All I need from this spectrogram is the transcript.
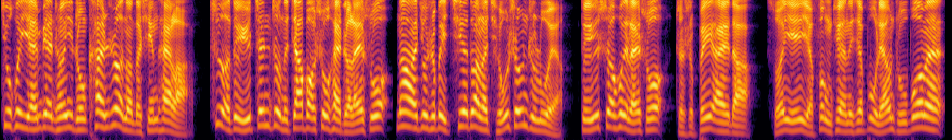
就会演变成一种看热闹的心态了。这对于真正的家暴受害者来说，那就是被切断了求生之路呀。对于社会来说，这是悲哀的。所以也奉劝那些不良主播们，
